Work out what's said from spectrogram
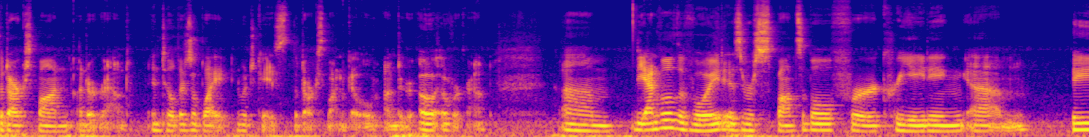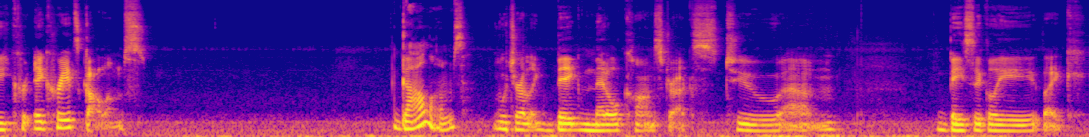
the darkspawn underground until there's a blight, in which case the darkspawn go under oh, overground. Um, the Anvil of the Void is responsible for creating. Um, it, cr- it creates golems, Golems. which are like big metal constructs to um, basically like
